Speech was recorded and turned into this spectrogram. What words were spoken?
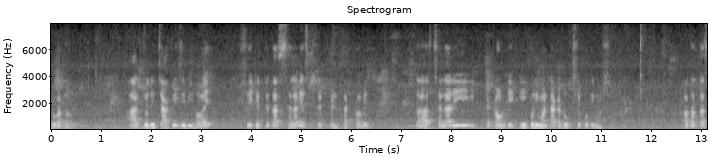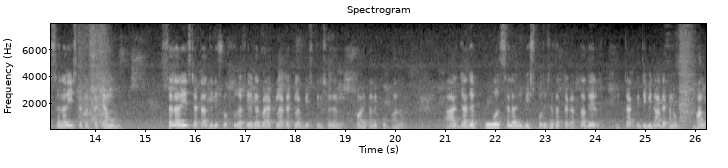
ঢোকাতে হবে। আর যদি চাকরিজীবী হয়, সেই ক্ষেত্রে তার স্যালারি স্টেটমেন্ট থাকতে হবে। তার স্যালারি অ্যাকাউন্টে কী পরিমাণ টাকা ঢুকছে প্রতি মাসে? অর্থাৎ তার স্যালারি স্ট্যাটাসটা কেমন? স্যালারি স্ট্যাটাস যদি সত্তর আশি হাজার বা এক লাখ এক লাখ বিশ তিরিশ হাজার হয়, তাহলে খুব ভালো। আর যাদের পুয়ার স্যালারি বিশ পঁচিশ হাজার টাকা, তাদের চাকরিজীবী না দেখানো ভালো।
